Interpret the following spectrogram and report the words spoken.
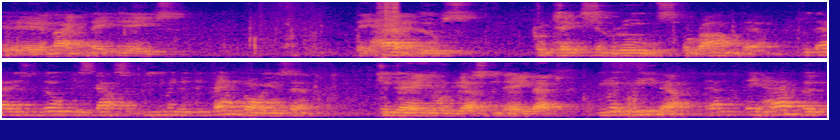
uh, 1988, they had those protection rules around them. So there is no discussion. Even the defense lawyer said today or yesterday that we agree that, that they have the,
